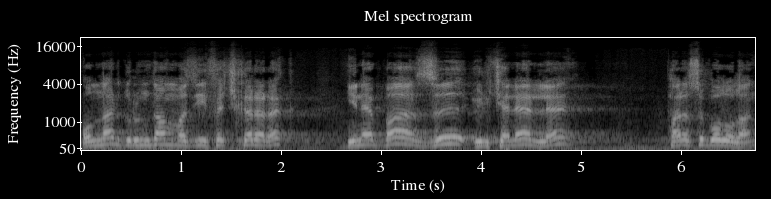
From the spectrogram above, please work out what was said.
Onlar durumdan vazife çıkararak yine bazı ülkelerle parası bol olan,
